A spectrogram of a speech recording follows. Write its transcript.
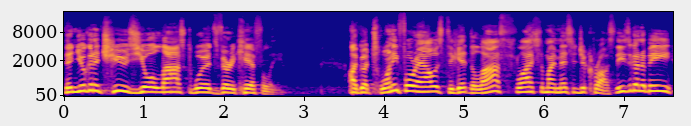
then you're going to choose your last words very carefully. I've got 24 hours to get the last slice of my message across. These are going to be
